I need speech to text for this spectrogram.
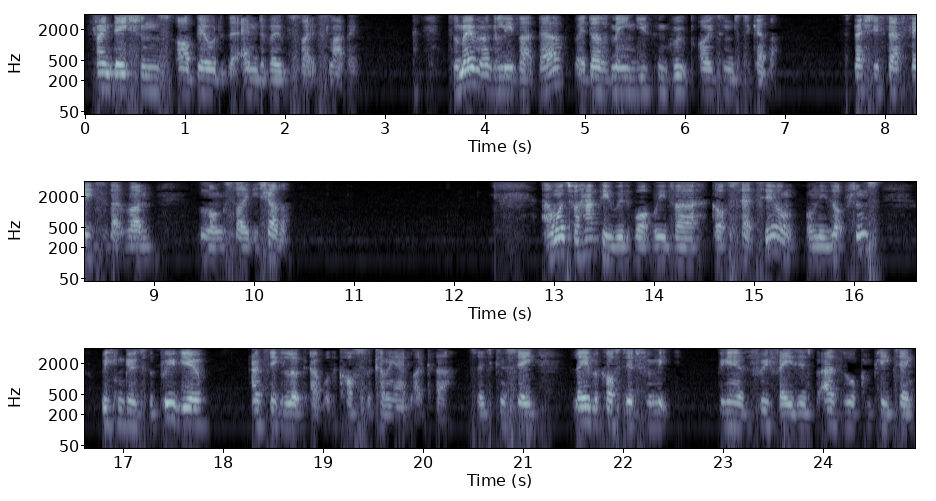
foundations are built at the end of oversight slabbing. For the moment I'm going to leave that there, but it does mean you can group items together, especially if they're phases that run alongside each other. And once we're happy with what we've uh, got set here on, on these options, we can go to the preview and take a look at what the costs are coming out like there. So as you can see, labour costed from the beginning of the three phases, but as they're all completing,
